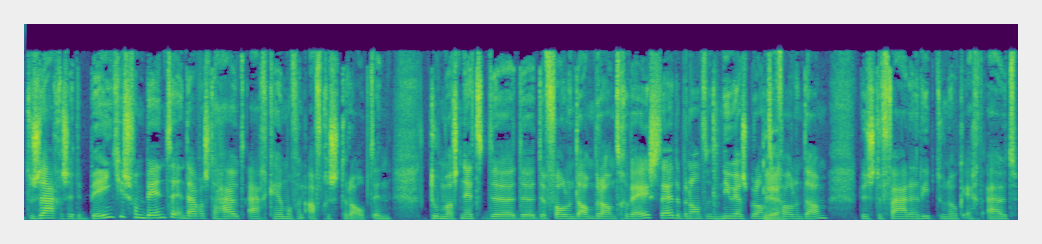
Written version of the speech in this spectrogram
toen zagen ze de beentjes van Bente. En daar was de huid eigenlijk helemaal van afgestroopt. En toen was net de, de, de Volendambrand geweest. Hè, de brand, de nieuwjaarsbrand ja. in Volendam. Dus de vader riep toen ook echt uit...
